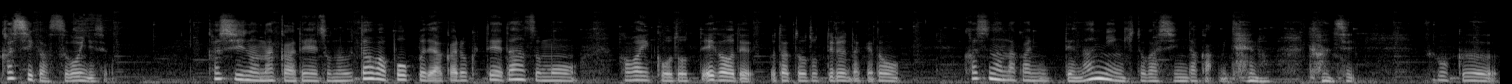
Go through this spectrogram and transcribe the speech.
歌詞がすごいんですよ。歌詞の中でその歌はポップで明るくてダンスも可愛く踊って笑顔で歌って踊ってるんだけど歌詞の中にって何人人が死んだかみたいな感じ。すごく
